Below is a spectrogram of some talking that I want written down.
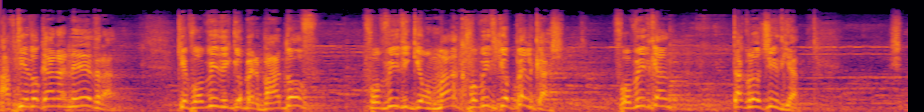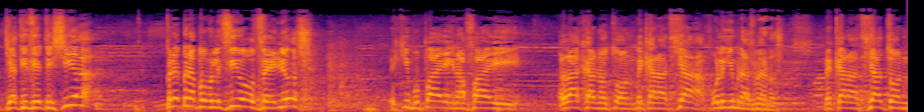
Αυτοί εδώ κάνανε έδρα. Και φοβήθηκε ο Μπερμπάντοφ, φοβήθηκε ο Μακ, φοβήθηκε ο Πέλκας. Φοβήθηκαν τα κλωτσίδια. Για τη διαιτησία πρέπει να αποβληθεί ο Βέλιος, εκεί που πάει να φάει λάκανο τον, με καρατιά, πολύ γυμνασμένος, με καρατιά τον,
